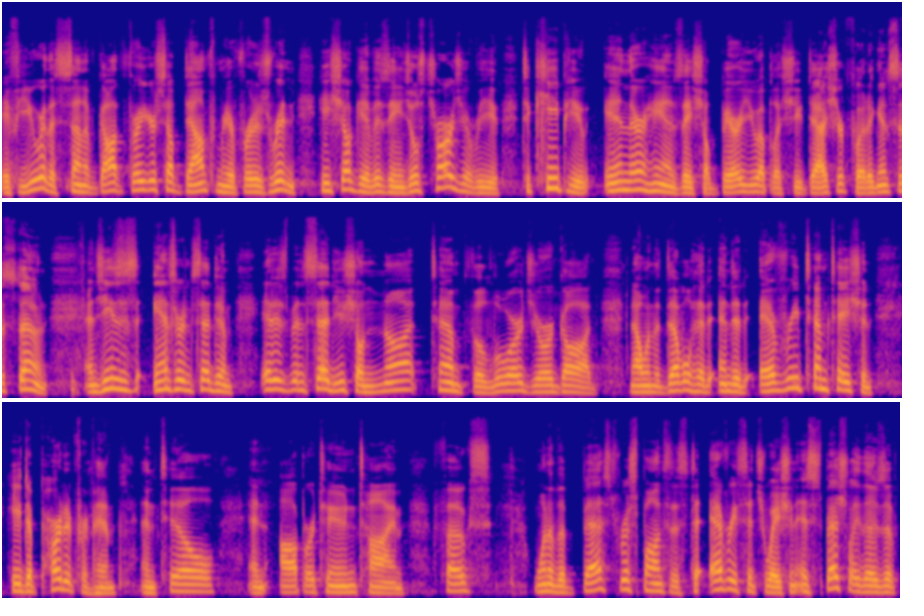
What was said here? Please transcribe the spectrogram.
If you are the Son of God, throw yourself down from here, for it is written, He shall give His angels charge over you, to keep you in their hands. They shall bear you up, lest you dash your foot against a stone. And Jesus answered and said to him, It has been said, You shall not tempt the Lord your God. Now, when the devil had ended every temptation, he departed from him until an opportune time. Folks, one of the best responses to every situation, especially those of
